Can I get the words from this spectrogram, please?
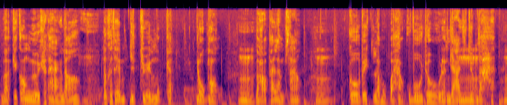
và cái con người khách hàng đó ừ. nó có thể dịch chuyển một cách đột ngột ừ. và họ phải làm sao ừ. covid là một bài học của vũ trụ đang dạy ừ. cho chúng ta ừ.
